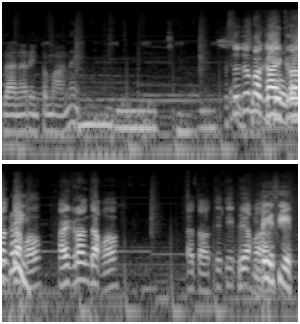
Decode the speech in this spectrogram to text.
Wala na rin tumana eh. Gusto nyo mag high ground ako? High ground ako? Ito, titipi ako. Sige, ah. safe.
